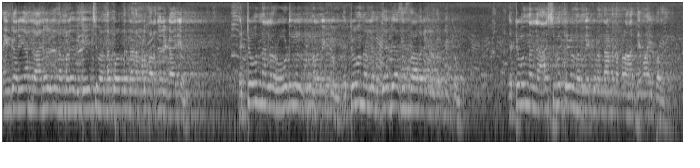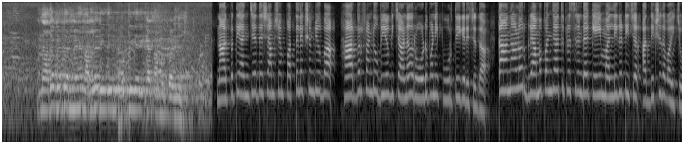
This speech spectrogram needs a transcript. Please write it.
നിങ്ങൾക്കറിയാം താനൂരിൽ നമ്മൾ വിജയിച്ച് വന്നപ്പോൾ തന്നെ നമ്മൾ പറഞ്ഞൊരു കാര്യം. ഏറ്റവും നല്ല റോഡുകൾ നിർമ്മിക്കും ഏറ്റവും നല്ല വിദ്യാഭ്യാസ സ്ഥാപനങ്ങൾ നിർമ്മിക്കും ഏറ്റവും നല്ല ആശുപത്രികൾ നിർമ്മിക്കുമെന്നാണ് നമ്മൾ ആദ്യമായി പറഞ്ഞത്. അതൊക്കെ തന്നെ നല്ല രീതിയിൽ പൂർത്തീകരിക്കാൻ നമുക്ക് കഴിഞ്ഞിട്ടുണ്ട് നാൽപ്പത്തി അഞ്ച് ദശാംശം പത്ത് ലക്ഷം രൂപ ഹാർബർ ഫണ്ട് ഉപയോഗിച്ചാണ് റോഡ് പണി പൂർത്തീകരിച്ചത്. താന്നാളൂർ ഗ്രാമപഞ്ചായത്ത് പ്രസിഡന്റ് കെ മല്ലിക ടീച്ചർ അധ്യക്ഷത വഹിച്ചു.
